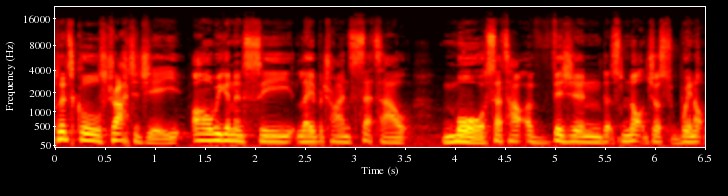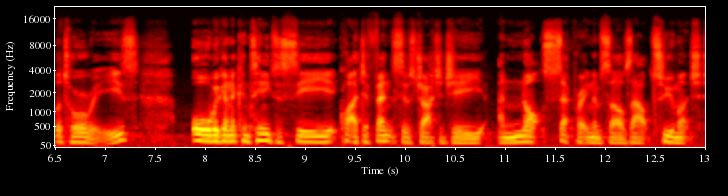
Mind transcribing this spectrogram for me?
political strategy, are we going to see Labour try and set out more, set out a vision that's not just win up the Tories, or we're going to continue to see quite a defensive strategy and not separating themselves out too much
